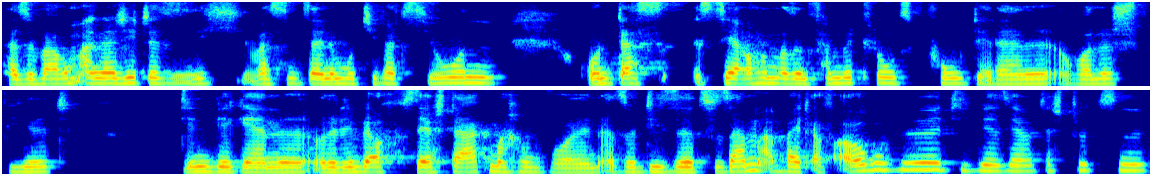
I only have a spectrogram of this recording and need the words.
Also warum engagiert er sich, was sind seine Motivationen? Und das ist ja auch nochmal so ein Vermittlungspunkt, der da eine Rolle spielt, den wir gerne oder den wir auch sehr stark machen wollen. Also diese Zusammenarbeit auf Augenhöhe, die wir sehr unterstützen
